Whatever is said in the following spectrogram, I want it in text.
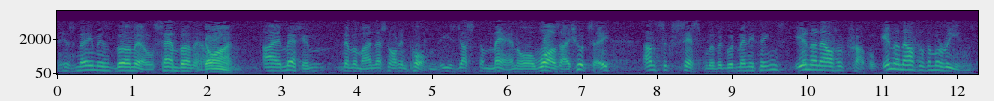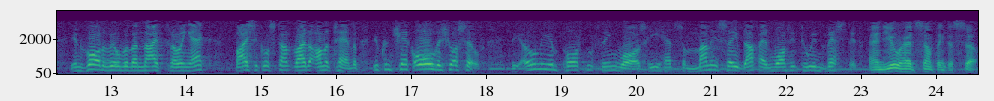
His name is Burnell, Sam Burnell. Go on. I met him. Never mind, that's not important. He's just a man, or was, I should say, unsuccessful at a good many things, in and out of trouble, in and out of the Marines, in vaudeville with a knife throwing act, bicycle stunt rider on a tandem. You can check all this yourself. The only important thing was he had some money saved up and wanted to invest it. And you had something to sell.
